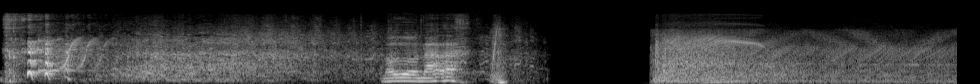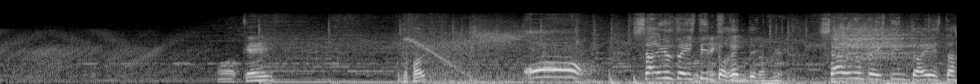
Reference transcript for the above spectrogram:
No dudo nada. Ok. What the fuck? ¡Oh! Sangre ultra distinto, gente. Sangre ultra distinto, ahí está.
